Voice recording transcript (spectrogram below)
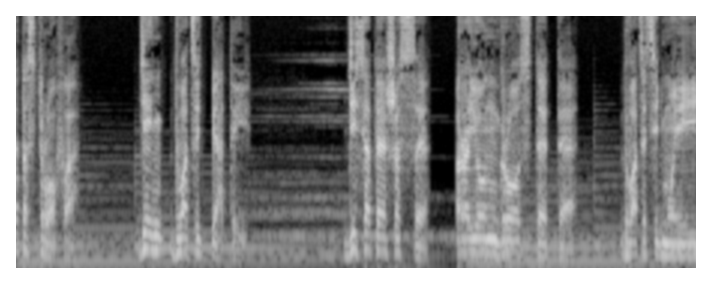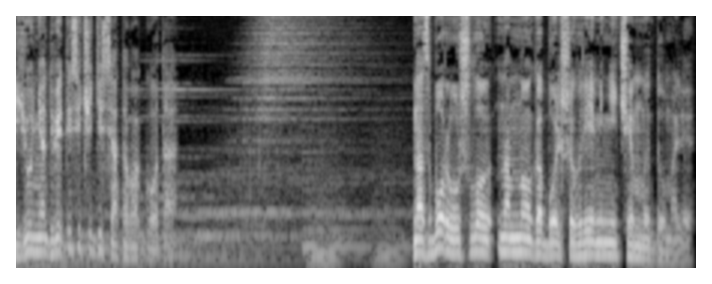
Катастрофа. День 25. Десятое шоссе. Район Гросс-ТТ. 27 июня 2010 года. На сборы ушло намного больше времени, чем мы думали.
